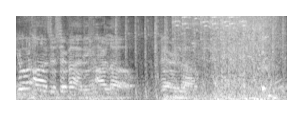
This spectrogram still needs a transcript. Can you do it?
Your odds of surviving are low. Very low.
